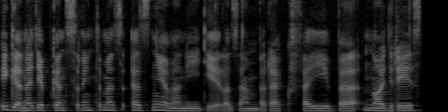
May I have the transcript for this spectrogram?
Igen, egyébként szerintem ez, ez nyilván így él az emberek fejébe nagy részt.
